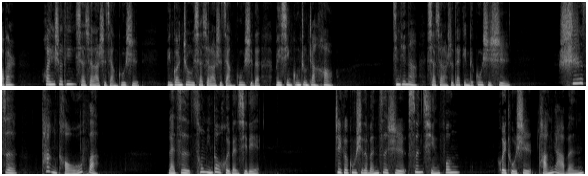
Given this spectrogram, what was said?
宝贝儿，欢迎收听小雪老师讲故事，并关注小雪老师讲故事的微信公众账号。今天呢，小雪老师带给你的故事是《狮子烫头发》，来自《聪明豆》绘本系列。这个故事的文字是孙晴峰，绘图是庞雅文，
